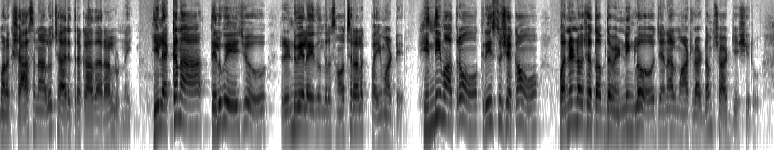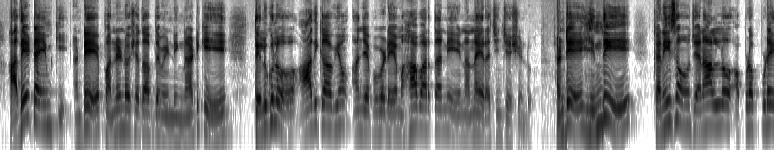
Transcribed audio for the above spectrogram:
మనకు శాసనాలు చారిత్రక ఆధారాలు ఉన్నాయి. ఈ లెక్కన తెలుగు ఏజు రెండు వేల ఐదు వందల సంవత్సరాలకు పైమాటే. హిందీ మాత్రం క్రీస్తు శకం పన్నెండవ శతాబ్దం ఎండింగ్లో జనాలు మాట్లాడడం స్టార్ట్ చేసిర్రు. అదే టైంకి అంటే పన్నెండవ శతాబ్దం ఎండింగ్ నాటికి తెలుగులో ఆదికావ్యం అని చెప్పబడే మహాభారతాన్ని నన్నయ్య రచించేసిండు. అంటే హిందీ కనీసం జనాల్లో అప్పుడప్పుడే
